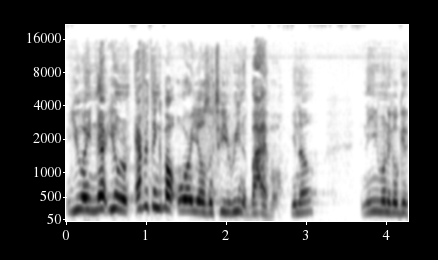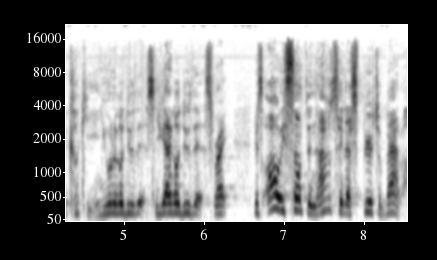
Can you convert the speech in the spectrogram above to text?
you, ain't never, you don't ever think about Oreos until you read the Bible, you know? And then you want to go get a cookie, and you want to go do this, and you got to go do this, right? There's always something, I would say that's spiritual battle.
